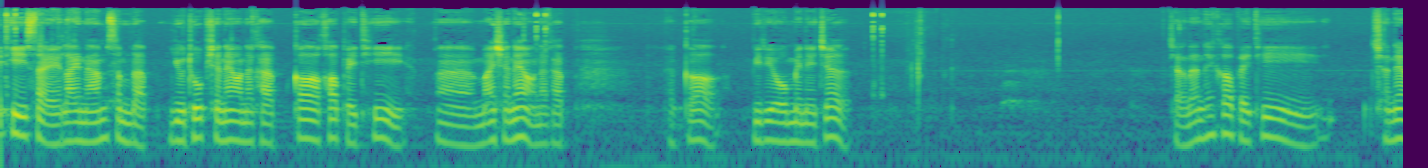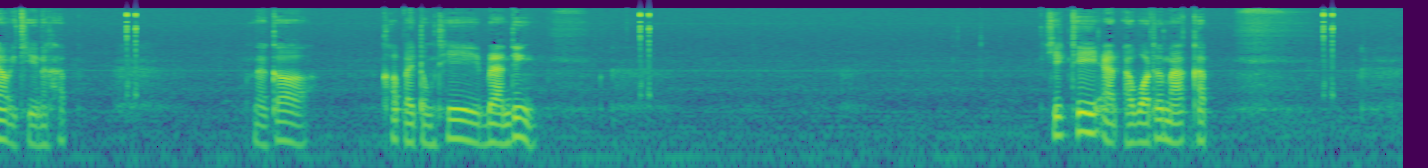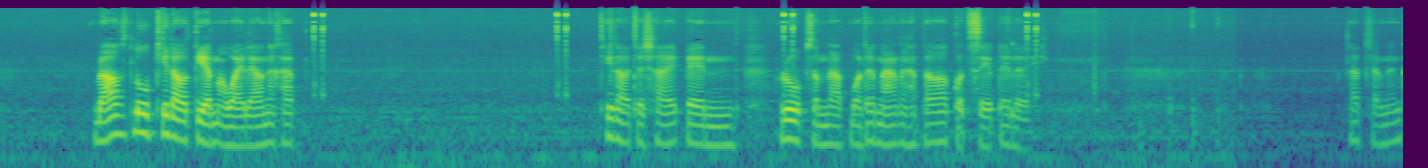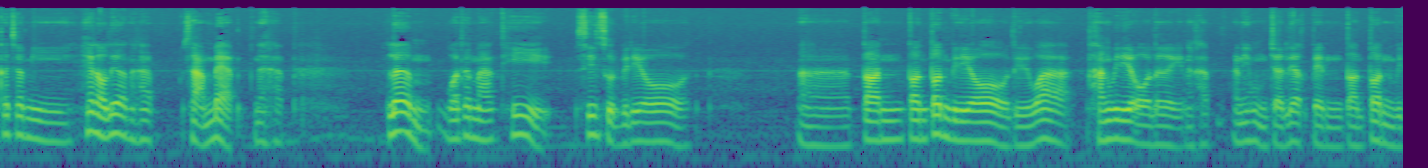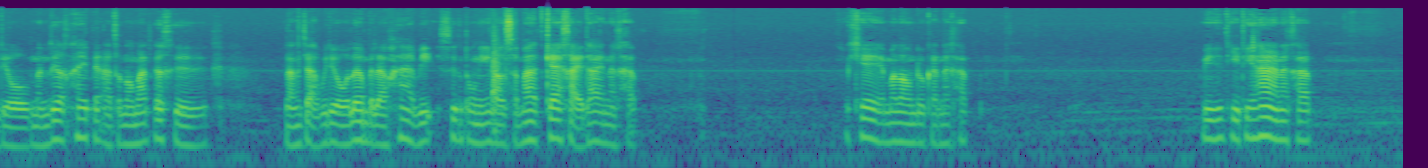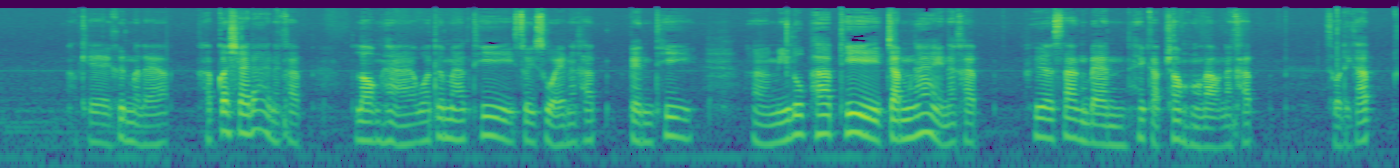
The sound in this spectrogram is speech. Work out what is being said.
วิธีใส่ลายน้ำสำหรับ YouTube Channel นะครับ ก็เข้าไปที่ My Channel นะครับ แล้วก็ Video Manager จากนั้นให้เข้าไปที่ Channel อีกทีนะครับ แล้วก็เข้าไปตรงที่ Branding คลิกที่ Add a watermark ครับ browse รูปที่เราเตรียมเอาไว้แล้วนะครับ ที่เราจะใช้เป็นรูปสำหรับ watermark นะครับ แล้วก็กด save ได้เลย ครับจากนั้นก็จะมีให้เราเลือกนะครับ 3 แบบนะครับ เริ่ม watermark ที่สิ้นสุดวิดีโอตอนตอนต้นวิดีโอหรือว่าทั้งวิดีโอเลยนะครับ อันนี้ผมจะเลือกเป็นตอนต้นวิดีโอมันเลือกให้เป็นอัตโนมัติก็คือ หลังจากวิดีโอเริ่มไปแล้ว 5 วิ ซึ่งตรงนี้เราสามารถแก้ไขได้นะครับ โอเค มาลองดูกันนะครับ วิธีที่ 5 นะครับ โอเค ขึ้นมาแล้วครับ ก็ใช้ได้นะครับ ลองหา watermark ที่สวยๆ นะครับ เป็นที่มีรูปภาพที่จำง่ายนะครับ เพื่อสร้างแบรนด์ให้กับช่องของเรานะครับ สวัสดีครับ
